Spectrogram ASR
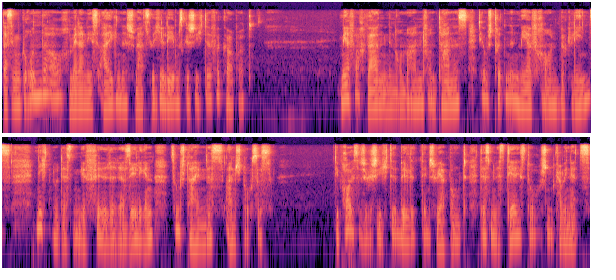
das im Grunde auch Melanies eigene schmerzliche Lebensgeschichte verkörpert. Mehrfach werden in den Romanen Fontanes die umstrittenen Meerfrauen Böcklins, nicht nur dessen Gefilde der Seligen, zum Stein des Anstoßes. Die preußische Geschichte bildet den Schwerpunkt des ministerhistorischen Kabinetts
